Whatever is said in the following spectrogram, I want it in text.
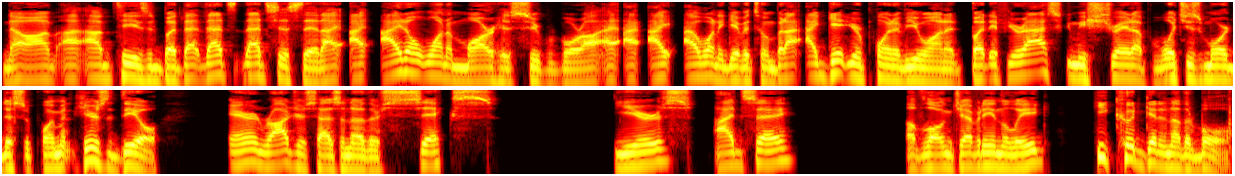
No, I'm I, I'm teasing, but that that's that's just it. I I, I don't want to mar his Super Bowl. I I I, I want to give it to him, but I, I get your point of view on it. But if you're asking me straight up, which is more disappointment? Here's the deal: Aaron Rodgers has another six years, I'd say, of longevity in the league. He could get another bowl.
